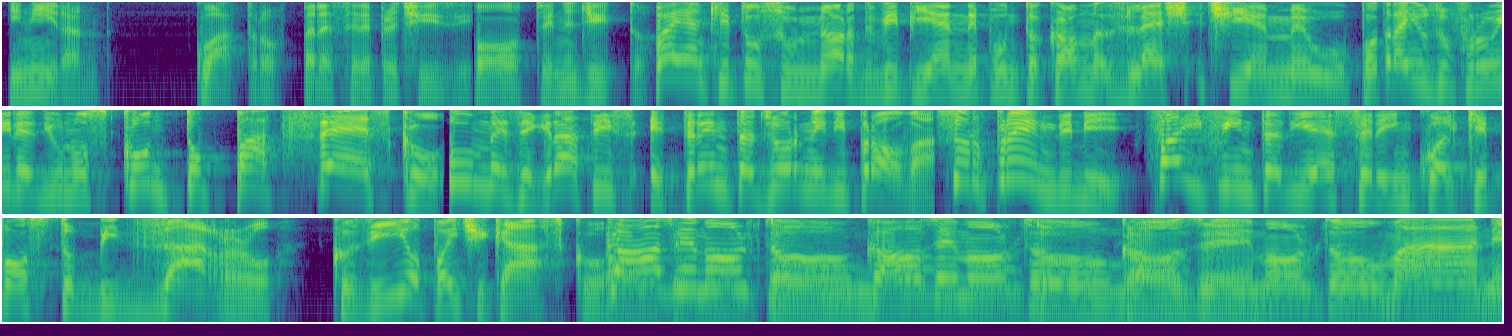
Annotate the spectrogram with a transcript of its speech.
in Iran. 4 per essere precisi, o 8 in Egitto. Vai anche tu su nordvpn.com slash cmu, potrai usufruire di uno sconto pazzesco, un mese gratis e 30 giorni di prova. Sorprendimi, fai finta di essere in qualche posto bizzarro. Così io poi ci casco. Cose molto, cose molto, cose molto umane.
